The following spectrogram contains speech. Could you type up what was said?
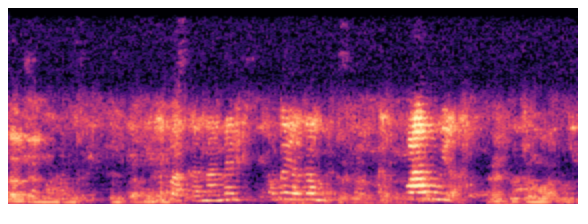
kan yang tentang Ini makanannya apa ya kamu? Paru ya? Eh, bocor waru. Loh.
